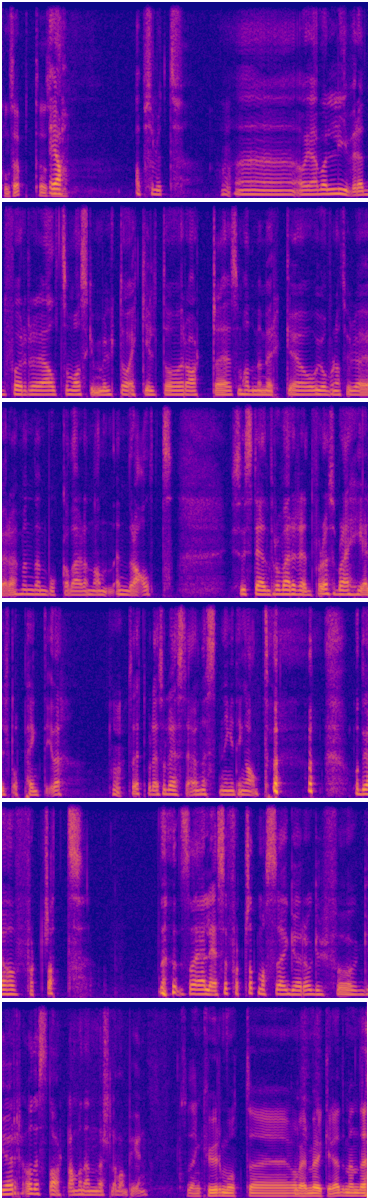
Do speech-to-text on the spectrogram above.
konsept? Altså, Ja, absolutt. Eh, og jeg var livredd for alt som var skummelt og ekkelt og rart uh, som hadde med mørket og uovernaturlig å gjøre, men den boka der, den endra alt. Så istedenfor å være redd for det, så ble jeg helt opphengt i det. Hm. Så etterpå det så leste jeg jo nesten ingenting annet. og det har fortsatt. så jeg leser fortsatt masse gørr og gruff og gørr, og det starta med den vesle vampyren. Så det er en kur mot uh, å være mørkeredd, men det,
